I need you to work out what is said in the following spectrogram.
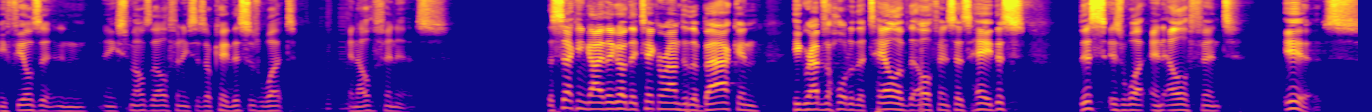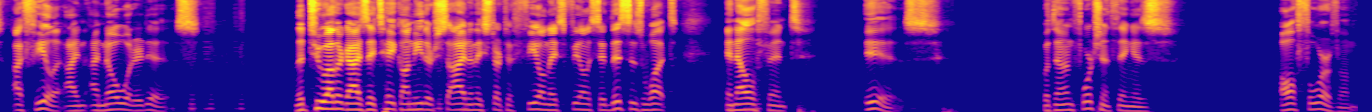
He feels it and, and he smells the elephant. He says, "Okay, this is what an elephant is." The second guy, they go, they take around to the back, and he grabs a hold of the tail of the elephant and says, Hey, this, this is what an elephant is. I feel it. I, I know what it is. The two other guys, they take on either side and they start to feel and they feel and they say, This is what an elephant is. But the unfortunate thing is, all four of them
